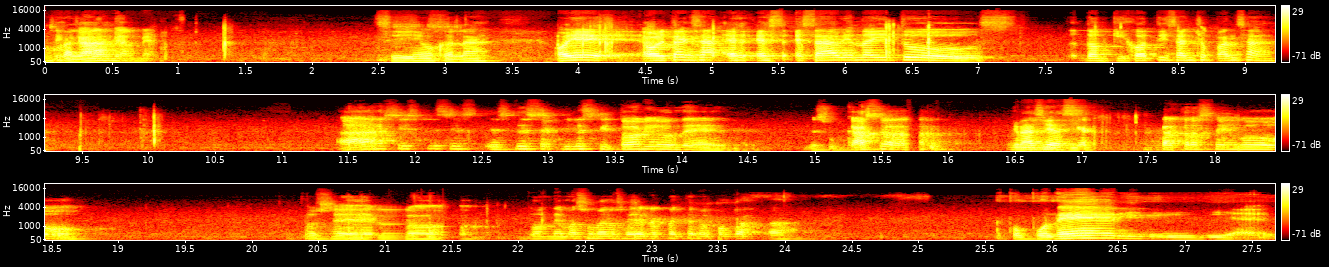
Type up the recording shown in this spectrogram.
Ojalá. al menos. Sí, ojalá. Oye, ahorita estaba viendo ahí tus Don Quijote y Sancho Panza. Ah, sí, este es, este es aquí el escritorio de, de su casa. Gracias. Y, acá, atrás tengo, pues, eh, lo, donde más o menos ahí de repente me pongo a, componer y, eh,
